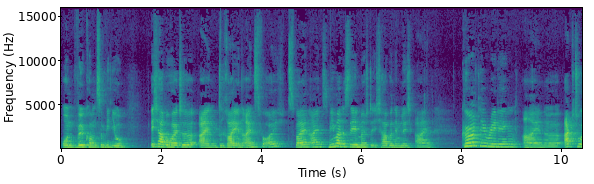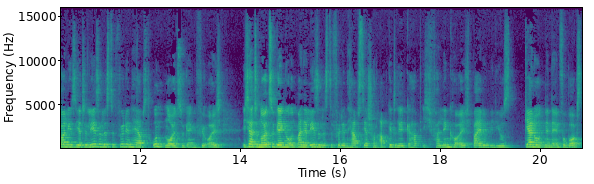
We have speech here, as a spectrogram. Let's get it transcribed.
und willkommen zum Video. Ich habe heute ein 3 in 1 für euch, 2 in 1, wie man es sehen möchte. Ich habe nämlich ein Currently Reading, eine aktualisierte Leseliste für den Herbst und Neuzugänge für euch. Ich hatte Neuzugänge und meine Leseliste für den Herbst ja schon abgedreht gehabt. Ich verlinke euch beide Videos gerne unten in der Infobox.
